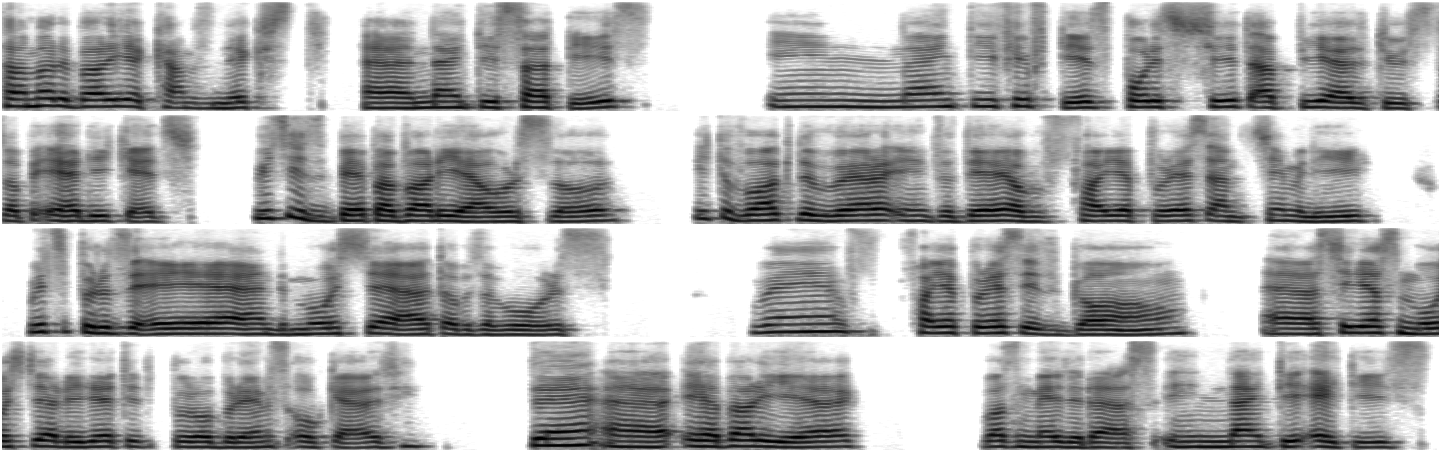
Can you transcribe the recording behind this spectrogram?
Thermal barrier comes next, uh, 1930s. In 1950s, police sheet appeared to stop air leakage, which is vapor barrier also. It worked well in the day of fireplace and chimney, which pulls air and moisture out of the walls. When fireplace is gone, uh, serious moisture-related problems occurred. Then uh, air barrier was made less in 1980s.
